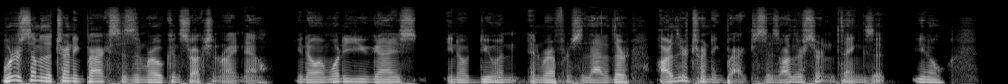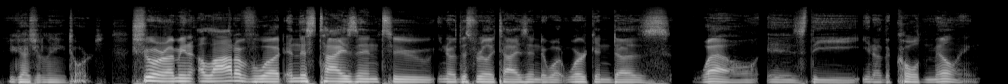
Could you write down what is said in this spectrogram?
what are some of the trending practices in road construction right now? You know, and what are you guys you know doing in reference to that? Are there are there trending practices? Are there certain things that you know you guys are leaning towards? Sure. I mean, a lot of what, and this ties into, you know, this really ties into what Wirtgen does well is the, you know, the cold milling.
